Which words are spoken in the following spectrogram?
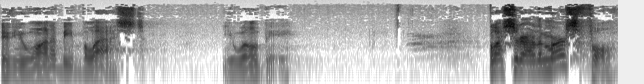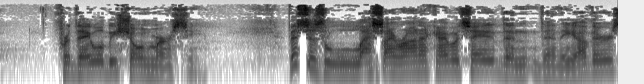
If you want to be blessed, you will be. Blessed are the merciful, for they will be shown mercy. This is less ironic, I would say, than, than the others.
